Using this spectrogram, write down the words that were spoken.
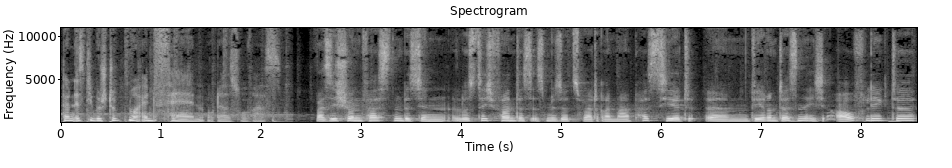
dann ist die bestimmt nur ein Fan oder sowas. Was ich schon fast ein bisschen lustig fand, das ist mir so zwei, dreimal passiert. Ähm, währenddessen ich auflegte,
